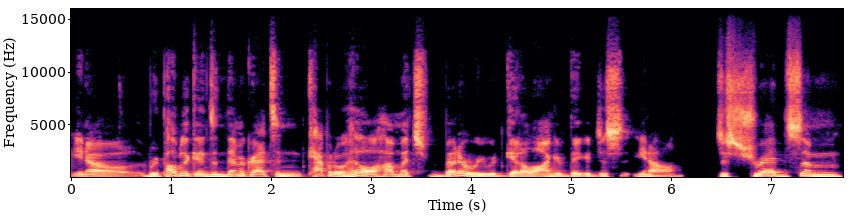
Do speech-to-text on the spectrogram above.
you know, Republicans and Democrats in Capitol Hill, how much better we would get along if they could just, you know, just shred some.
